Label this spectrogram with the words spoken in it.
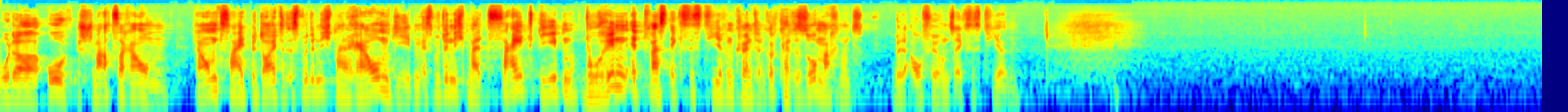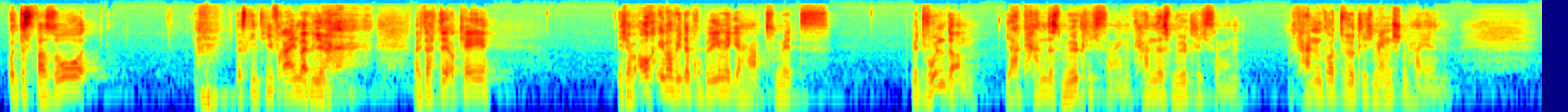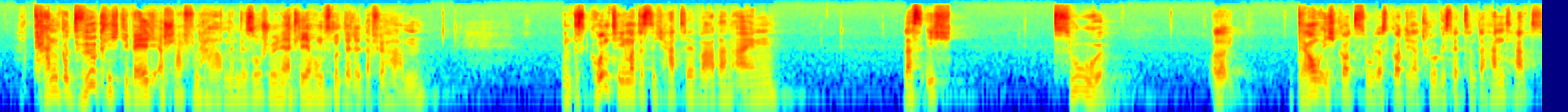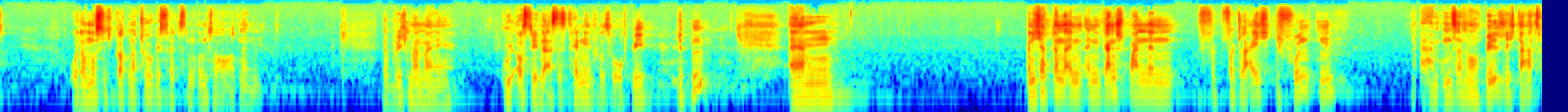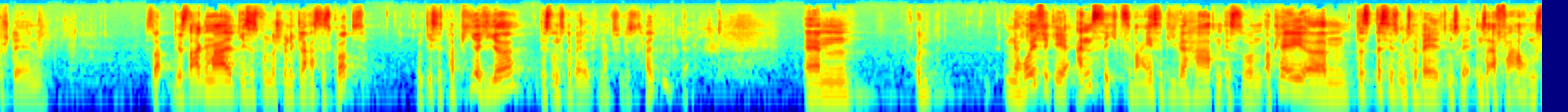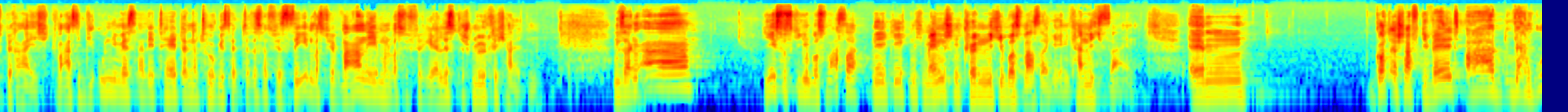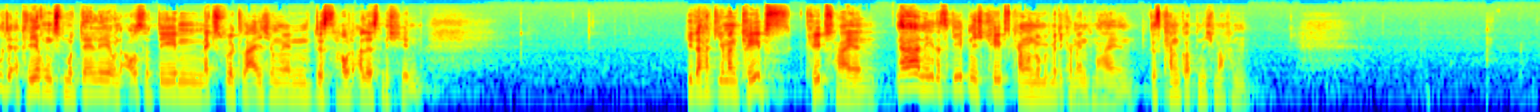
oder oh, schwarzer Raum. Raumzeit bedeutet, es würde nicht mal Raum geben, es würde nicht mal Zeit geben, worin etwas existieren könnte. Und Gott könnte so machen und würde aufhören zu existieren. Und das war so das ging tief rein bei mir. Weil ich dachte, okay, ich habe auch immer wieder Probleme gehabt mit, mit Wundern. Ja, kann das möglich sein? Kann das möglich sein? Kann Gott wirklich Menschen heilen? Kann Gott wirklich die Welt erschaffen haben, wenn wir so schöne Erklärungsmodelle dafür haben? Und das Grundthema, das ich hatte, war dann ein, lass ich zu, oder traue ich Gott zu, dass Gott die Naturgesetze in der Hand hat oder muss ich Gott Naturgesetzen unterordnen? Da würde ich mal meine gut aussehende Assistentin kurz hochbitten. Ähm, und ich habe dann einen, einen, ganz spannenden Vergleich gefunden, ähm, um es einfach noch bildlich darzustellen. So, wir sagen mal, dieses wunderschöne Glas ist Gott und dieses Papier hier ist unsere Welt. Magst du das halten? Ja. Ähm, und eine häufige Ansichtsweise, die wir haben, ist so ein, okay, ähm, das, das ist unsere Welt, unsere, unser Erfahrungsbereich, quasi die Universalität der Naturgesetze, das, was wir sehen, was wir wahrnehmen und was wir für realistisch möglich halten. Und wir sagen, ah, Jesus ging übers Wasser, nee, geht nicht, Menschen können nicht übers Wasser gehen, kann nicht sein. Ähm, Gott erschafft die Welt, ah, wir haben gute Erklärungsmodelle und außerdem Maxwell-Gleichungen, das haut alles nicht hin. Hier, da hat jemand Krebs, Krebs heilen. Ja, nee, das geht nicht, Krebs kann man nur mit Medikamenten heilen. Das kann Gott nicht machen.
